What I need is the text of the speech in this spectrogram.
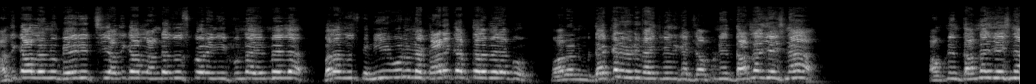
అధికారులను బేరిచ్చి అధికారులు అండ చూసుకొని నీకున్న ఎమ్మెల్యే బలం చూసుకొని నీ ఊరున్న కార్యకర్తల మేరకు వాళ్ళని దగ్గర పెట్టి రైతు మీద అప్పుడు నేను ధర్నా చేసిన? అప్పుడు నేను ధర్నా చేసిన?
